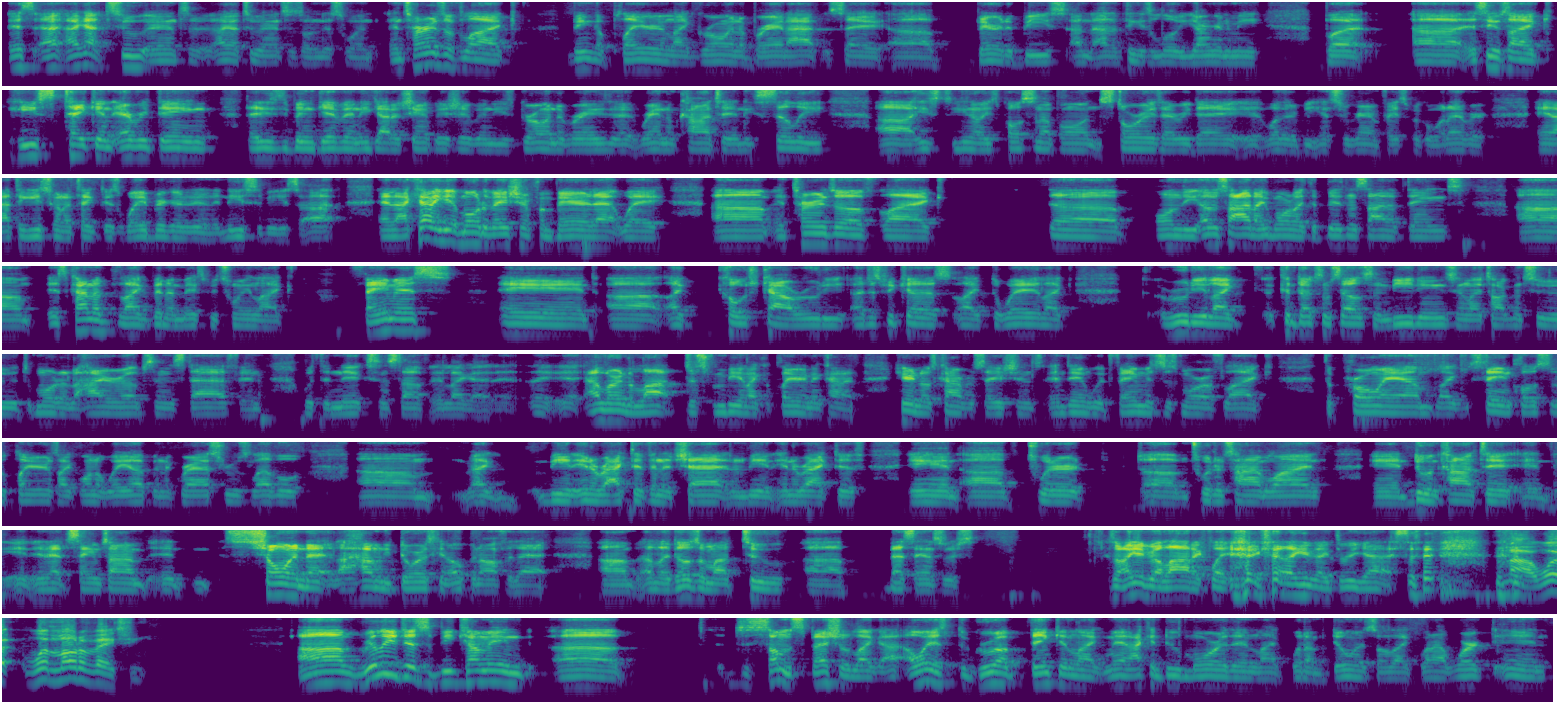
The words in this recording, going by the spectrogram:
It's I, I got two answers. I got two answers on this one. In terms of like being a player and like growing a brand, I have to say uh Bear the Beast. I, I think he's a little younger than me, but uh, it seems like he's taken everything that he's been given. He got a championship and he's growing the brain. He's random content. And he's silly. Uh, he's you know he's posting up on stories every day, whether it be Instagram, Facebook, or whatever. And I think he's going to take this way bigger than it needs to be. So, I, and I kind of get motivation from Bear that way. Um, in terms of like the on the other side, like more like the business side of things, um, it's kind of like been a mix between like famous and uh, like Coach Cal Rudy, uh, just because like the way like Rudy like conducts themselves in meetings and like talking to more of the higher ups and the staff and with the Knicks and stuff. And like I, I learned a lot just from being like a player and then kind of hearing those conversations. And then with famous is more of like the pro am, like staying close to the players, like on the way up in the grassroots level, um, like being interactive in the chat and being interactive in uh, Twitter, um, Twitter timeline and doing content and, and at the same time showing that like, how many doors can open off of that. Um, like those are my two uh, best answers. So I give you a lot of play. I give you like three guys. no, what what motivates you? Um, really just becoming uh just something special. Like I always grew up thinking like, man, I can do more than like what I'm doing. So like when I worked in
